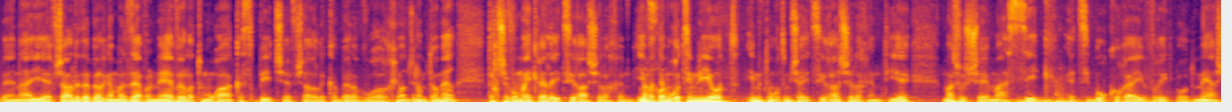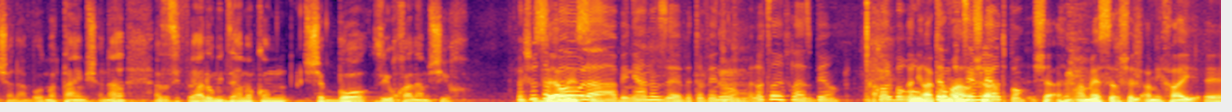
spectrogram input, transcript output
בעיניי אפשר לדבר גם על זה, אבל מעבר לתמורה הכספית שאפשר לקבל עבור הארכיון שלהם, אתה אומר, תחשבו מה יקרה ליצירה שלכם. נכון. אם אתם רוצים להיות, אם אתם רוצים שהיצירה שלכם תהיה משהו שמעסיק את ציבור קוראי העברית בעוד 100 שנה, בעוד 200 שנה, אז הספרייה הלאומית זה המקום שבו זה יוכל להמשיך. פשוט תבואו המסר. לבניין הזה ותבינו, לא צריך להסביר, הכל ברור. אתם רוצים שה, להיות פה. שהמסר של עמיחי, אה,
